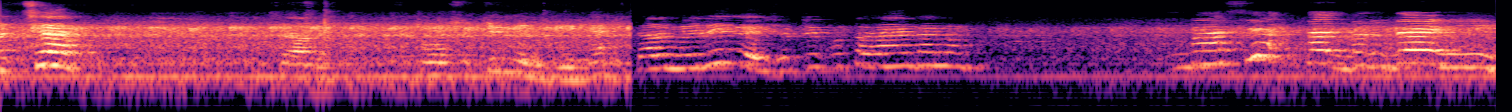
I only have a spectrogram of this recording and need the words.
ਅੱਛਾ ਚਲ ਹੋਰ ਛੁੱਟੀ ਮਿਲ ਗਈ ਹੈ ਚਲ ਮਿਲੀ ਗਈ ਛੁੱਟੀ ਪੁੱਤ ਹੈ ਤੈਨੂੰ ਮਾਸੀ ਤਾਂ ਦਿੰਦੇ ਨਹੀਂ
